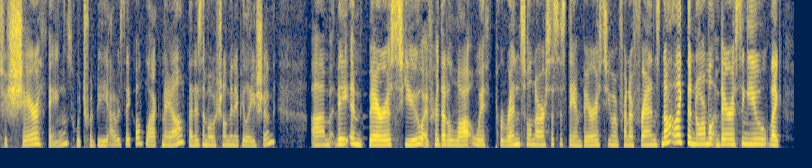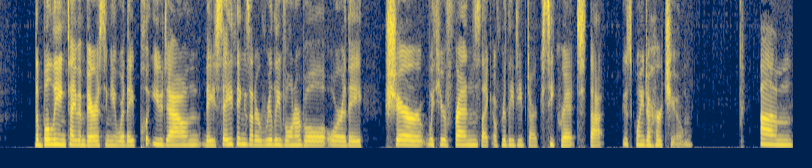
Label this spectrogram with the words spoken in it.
to share things, which would be, I would say, called blackmail. That is emotional manipulation. Um, they embarrass you. I've heard that a lot with parental narcissists. They embarrass you in front of friends, not like the normal embarrassing you, like the bullying type embarrassing you, where they put you down, they say things that are really vulnerable, or they share with your friends like a really deep, dark secret that is going to hurt you um,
